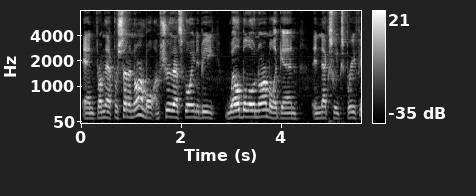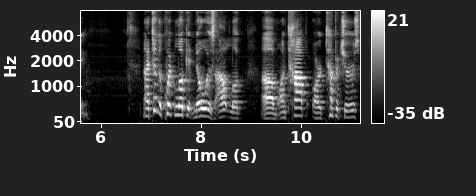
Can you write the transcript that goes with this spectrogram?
And from that percent of normal, I'm sure that's going to be well below normal again in next week's briefing. Now, I took a quick look at NOAA's outlook. Um, on top are temperatures,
